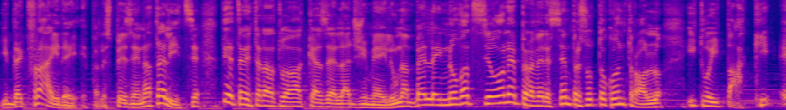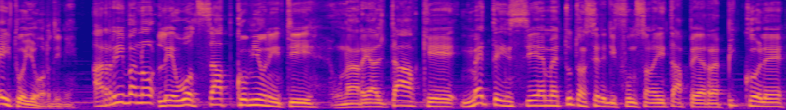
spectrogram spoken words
il Black Friday e per le spese natalizie, direttamente dalla tua casella Gmail. Una bella innovazione attenzione per avere sempre sotto controllo i tuoi pacchi e i tuoi ordini. Arrivano le WhatsApp Community, una realtà che mette insieme tutta una serie di funzionalità per piccole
